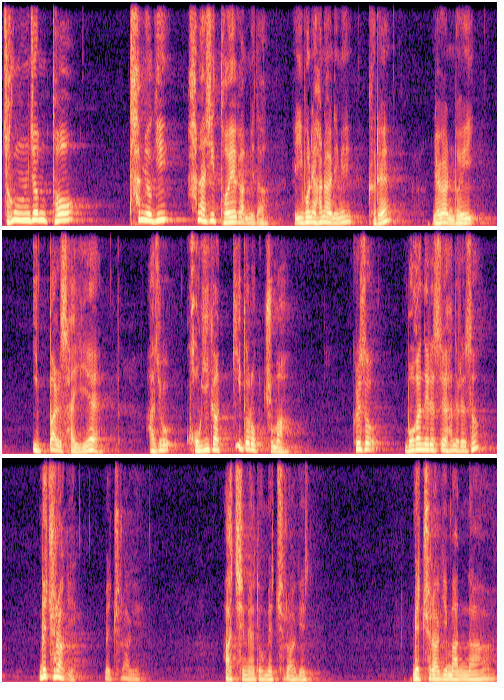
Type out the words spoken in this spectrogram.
점점 더 탐욕이 하나씩 더해갑니다. 이번에 하나님이 그래 내가 너희 이빨 사이에 아주 고기가 끼도록 주마. 그래서 뭐가 내렸어요 하늘에서? 매출하기, 매출하기. 아침에도 매출하기, 매출하기 만나,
